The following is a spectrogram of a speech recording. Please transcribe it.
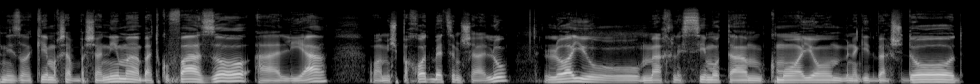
נזרקים עכשיו בשנים, בתקופה הזו, העלייה, או המשפחות בעצם שעלו, לא היו מאכלסים אותם כמו היום, נגיד באשדוד,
